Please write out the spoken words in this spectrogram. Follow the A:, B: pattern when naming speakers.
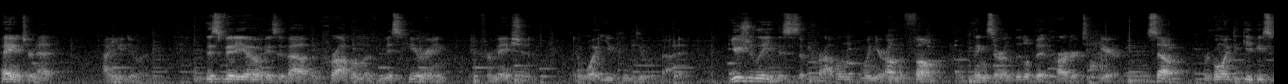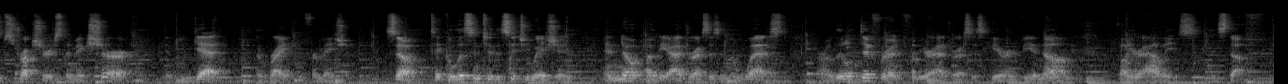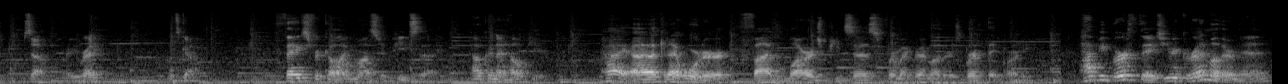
A: Hey Internet, how you doing? This video is about the problem of mishearing information and what you can do about it. Usually this is a problem when you're on the phone, when things are a little bit harder to hear. So, we're going to give you some structures to make sure that you get the right information. So, take a listen to the situation and note how the addresses in the West are a little different from your addresses here in Vietnam with all your alleys and stuff. So, are you ready? Let's go. Thanks for calling Monster Pizza. How can I help you?
B: Hi, uh, can I order five large pizzas for my grandmother's birthday party?
A: Happy birthday to your grandmother, man.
